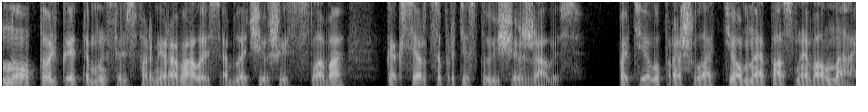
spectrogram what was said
Но только эта мысль сформировалась, облачившись в слова, как сердце протестующе сжалось. По телу прошла темная опасная волна,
